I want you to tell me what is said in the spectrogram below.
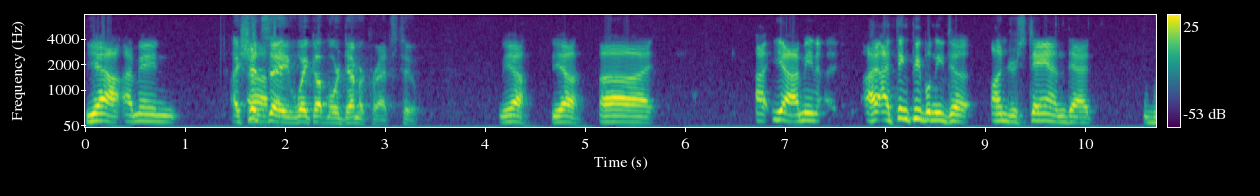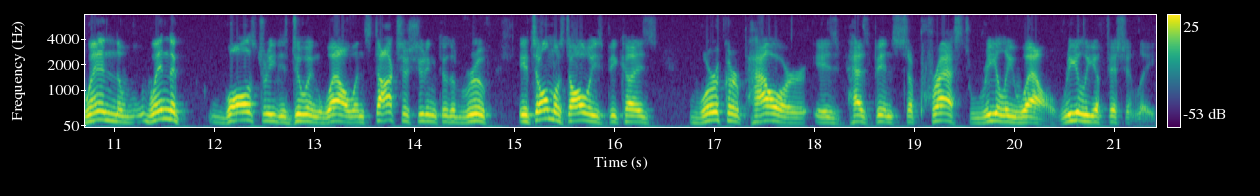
Yeah, I mean, I should uh, say wake up more Democrats too. Yeah, yeah, uh, uh, yeah. I mean, I, I think people need to understand that when the when the Wall Street is doing well, when stocks are shooting through the roof, it's almost always because worker power is has been suppressed really well, really efficiently.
